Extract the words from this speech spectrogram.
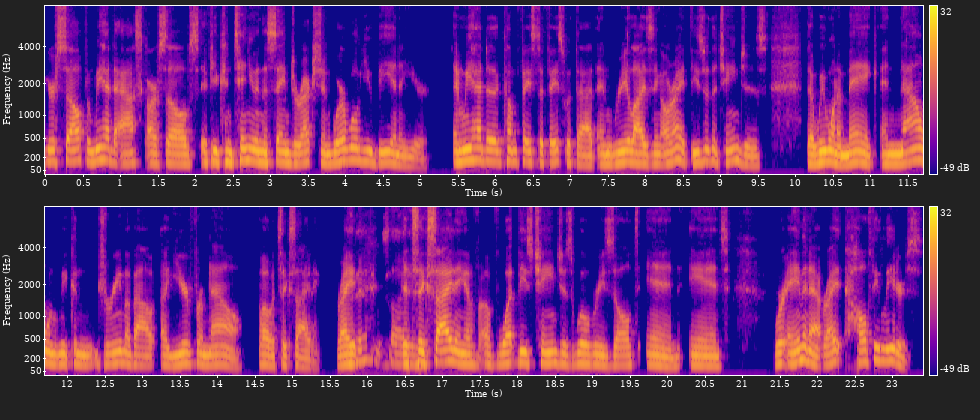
yourself and we had to ask ourselves if you continue in the same direction where will you be in a year? And we had to come face to face with that and realizing all right these are the changes that we want to make. And now when we can dream about a year from now oh it's exciting right? It exciting. it's exciting of, of what these changes will result in. And we're aiming at right? Healthy leaders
